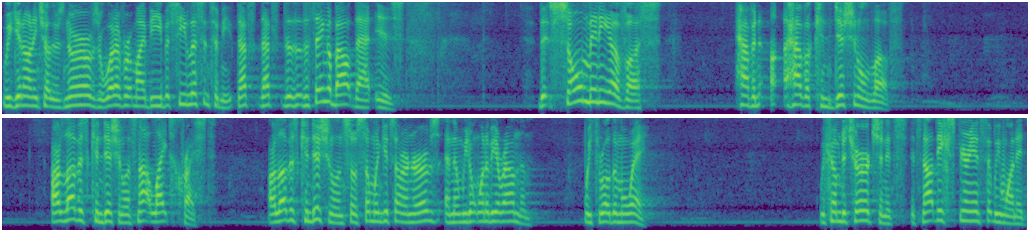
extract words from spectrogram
We get on each other's nerves or whatever it might be. But see, listen to me. That's, that's the, the thing about that is that so many of us have, an, have a conditional love. Our love is conditional. It's not like Christ. Our love is conditional, and so someone gets on our nerves, and then we don't want to be around them. We throw them away. We come to church, and it's, it's not the experience that we wanted.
